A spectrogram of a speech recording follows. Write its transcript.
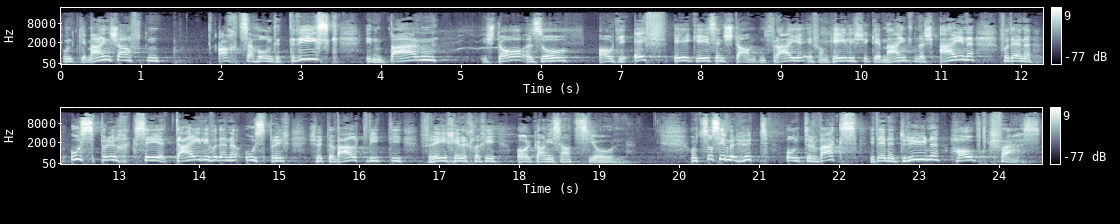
und Gemeinschaften. 1830 in Bern ist da so auch die FEGs entstanden. Freie Evangelische Gemeinden. Das ist einer von diesen Ausbrüchen gesehen. Teile von diesen Ausbrüchen ist heute eine weltweite freikirchliche Organisation. Und so sind wir heute unterwegs in diesen drei Hauptgefäßen.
